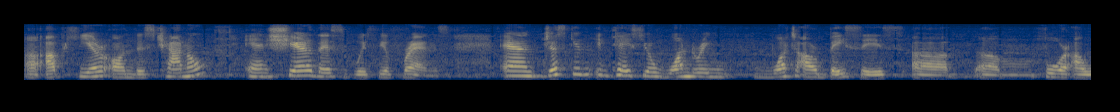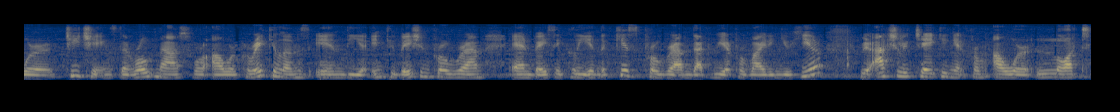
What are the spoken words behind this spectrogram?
uh, up here on this channel and share this with your friends. And just in, in case you're wondering what our basis uh, um, for our teachings, the roadmaps for our curriculums in the incubation program and basically in the KISS program that we are providing you here. We're actually taking it from our LOT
